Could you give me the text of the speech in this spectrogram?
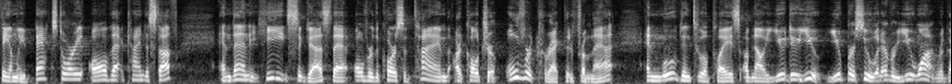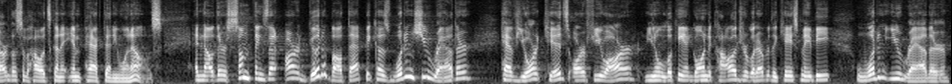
family backstory, all that kind of stuff. And then he suggests that over the course of time, our culture overcorrected from that and moved into a place of now you do you. You pursue whatever you want, regardless of how it's going to impact anyone else. And now there's some things that are good about that because wouldn't you rather have your kids, or if you are, you know, looking at going to college or whatever the case may be, wouldn't you rather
